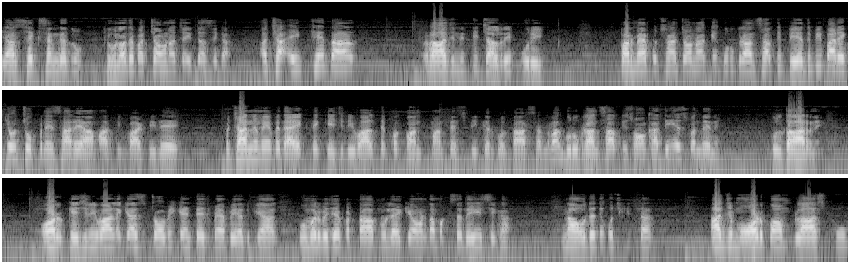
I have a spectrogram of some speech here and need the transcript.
ਯਾਰ ਸਿੱਖ ਸੰਗਤ ਨੂੰ, ਤੇ ਉਹਨਾਂ ਤੇ ਪਰਚਾ ਹੋਣਾ ਚਾਹੀਦਾ ਸੀਗਾ। ਅੱਛਾ, ਇੱਥੇ ਤਾਂ ਰਾਜਨੀਤੀ ਚੱਲ ਰਹੀ ਪੂਰੀ। ਪਰ ਮੈਂ ਪੁੱਛਣਾ ਚਾਹੁੰਦਾ ਕਿ ਗੁਰੂ ਗ੍ਰੰਥ ਸਾਹਿਬ ਦੀ ਬੇਅਦਬੀ ਬਾਰੇ ਕਿਉਂ ਚੁੱਪ ਨੇ ਸਾਰੇ ਆਮ ਆਦਮੀ ਪਾਰਟੀ ਦੇ 95 ਵਿਧਾਇਕ ਤੇ ਕੇਜਰੀਵਾਲ ਤੇ ਭਗਵੰਤ ਮਾਨ ਤੇ ਸਪੀਕਰ ਕੁਲਤਾਰ ਸੰਧਵਾ ਗੁਰੂ ਗ੍ਰੰਥ ਸਾਹਿਬ ਦੀ ਸੌਂ ਖਾਧੀ ਇਸ ਬੰਦੇ ਨੇ, ਕੁਲਤਾਰ ਨੇ। ਔਰ ਕੇਜਰੀਵਾਲ ਨੇ ਕਿਹਾ ਸੀ 24 ਘੰਟੇ 'ਚ ਮੈਂ ਬੇਅਦਬੀਆਂ ਉਮਰ ਵਿਜੇ ਪ੍ਰਤਾਪ ਨੂੰ ਲੈ ਕੇ ਆਉਣ ਦਾ ਮਕਸਦ ਇਹੀ ਸੀਗਾ। ਨਾ ਉਹਦੇ ਤੇ ਕੁਝ ਕੀਤਾ। ਅੱਜ ਮੋੜ ਬੰਬ ਬਲਾਸਟ ਨੂੰ,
